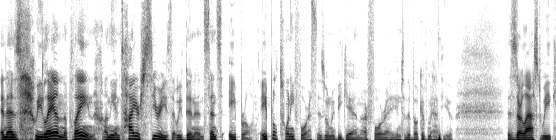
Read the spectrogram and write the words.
And as we land the plane on the entire series that we've been in since April, April 24th is when we began our foray into the book of Matthew. This is our last week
